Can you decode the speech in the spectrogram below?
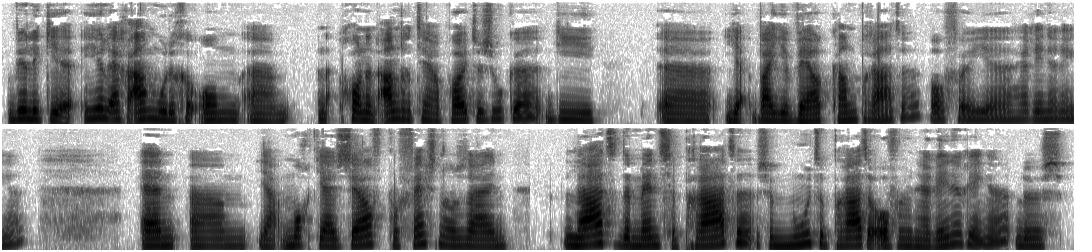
wil ik je heel erg aanmoedigen om um, gewoon een andere therapeut te zoeken die, uh, ja, waar je wel kan praten over je herinneringen. En um, ja, mocht jij zelf professional zijn, laat de mensen praten. Ze moeten praten over hun herinneringen. Dus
